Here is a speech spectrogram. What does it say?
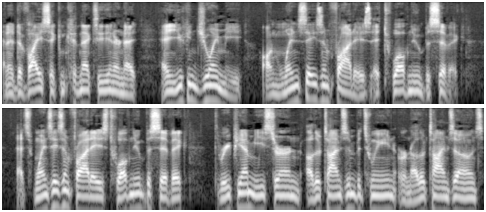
and a device that can connect to the internet. And you can join me on Wednesdays and Fridays at 12 noon Pacific. That's Wednesdays and Fridays, 12 noon Pacific, 3 p.m. Eastern, other times in between or in other time zones.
